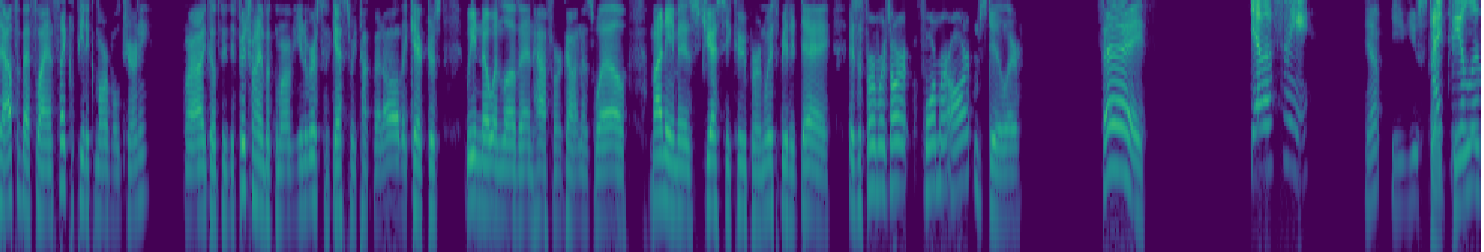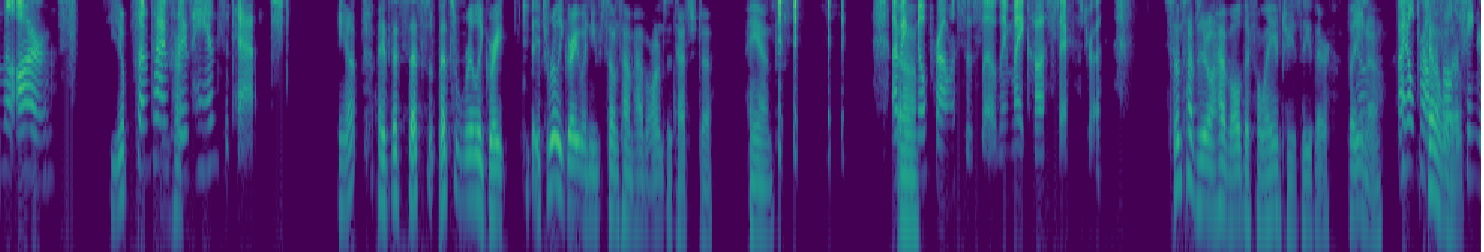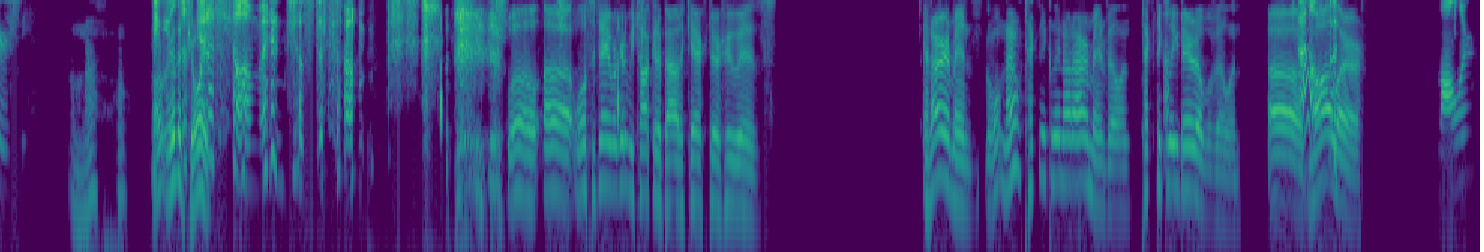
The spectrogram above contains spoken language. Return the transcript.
to Alphabet Flight Encyclopedic Marvel Journey, where I go through the official handbook of the Marvel Universe with guests and we talk about all the characters we know and love and have forgotten as well. My name is Jesse Cooper, and with me today is a former, ar- former arms dealer, Faith. Yeah, that's me. Yep, you used to. I deal do- in the arms. Yep, Sometimes Okay. there's hands attached. yep. That's that's that's really great. It's really great when you sometimes have arms attached to hands. I make Uh. no promises though. They might cost extra. sometimes they don't have all their phalanges either, but you know, I don't promise all the fingers. I don't know. Well, Maybe you'll just get a thumb and just a thumb. well, uh, well, today we're going to be talking about a character who is an Iron Man. Well, no, technically not Iron Man villain. Technically a Daredevil villain. Uh, Oh. Mauler. Mauler?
